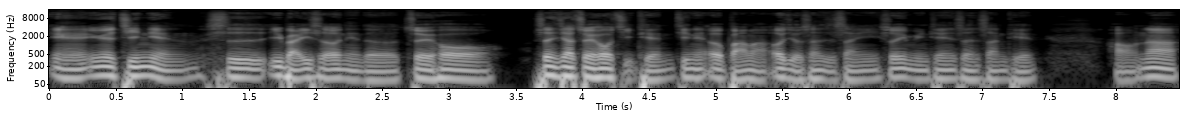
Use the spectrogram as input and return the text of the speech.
嗯，因为今年是一百一十二年的最后，剩下最后几天，今年二八嘛，二九三十三一，所以明天剩三天。好，那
